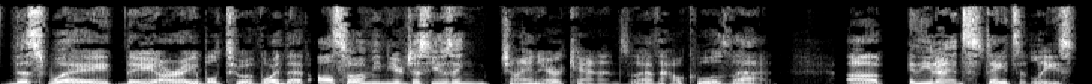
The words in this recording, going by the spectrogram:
this way they are able to avoid that. Also, I mean, you're just using giant air cannons. That, how cool is that? Uh, in the United States, at least,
